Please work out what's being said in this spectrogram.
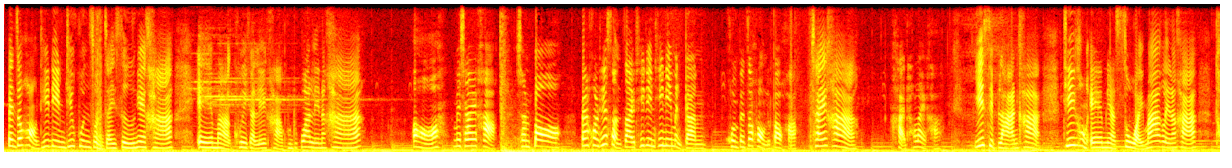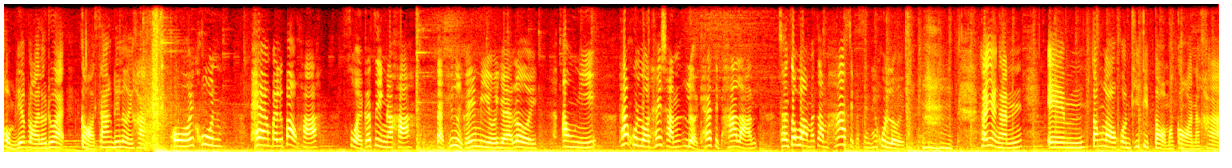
เป็นเจ้าของที่ดินที่คุณสนใจซื้อไงคะ เอมอะคุยกับเลขาคุณทุกวันเลยนะคะ อ๋อ ไม่ใช่ค่ะ ฉันปอ เป็นคนที่สนใจที่ดินที่นี้เหมือนกัน คุณเป็นเจ้าของหรือเปล่าคะ ใช่ค่ะ ขายเท่าไหร่คะ 20 ล้านค่ะ ที่ของเอมเนี่ยสวยมากเลยนะคะ ถมเรียบร้อยแล้วด้วย ก่อสร้างได้เลยค่ะ โอ้ยคุณ แพงไปหรือเปล่าคะ สวยก็จริงนะคะ แต่ที่อื่นก็ยังมีเยอะแยะเลย เอางี้ ถ้าคุณลดให้ฉันเหลือแค่ 15 ล้าน ฉันจะวางมาจำ50%ให้คุณเลย ถ้าอย่างนั้นเอมต้องรอคนที่ติดต่อมาก่อนนะคะ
